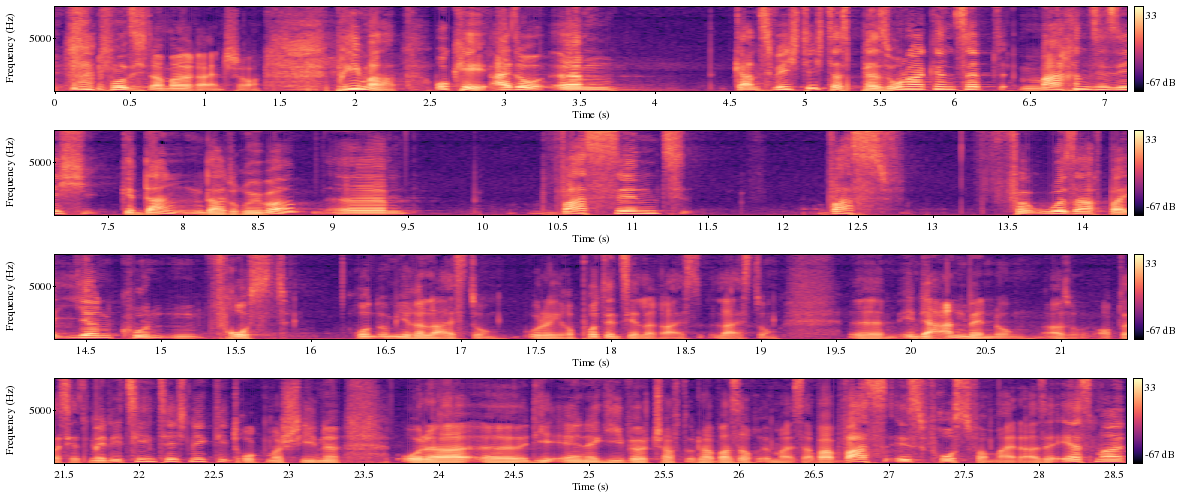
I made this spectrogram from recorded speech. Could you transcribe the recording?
muss ich da mal reinschauen. Prima. Okay, also ähm, ganz wichtig, das Persona-Konzept, machen Sie sich Gedanken darüber, ähm, was sind, was verursacht bei Ihren Kunden Frust? Rund um ihre Leistung oder ihre potenzielle Leistung äh, in der Anwendung. Also ob das jetzt Medizintechnik, die Druckmaschine oder äh, die Energiewirtschaft oder was auch immer ist. Aber was ist Frustvermeider? Also erstmal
